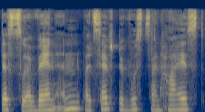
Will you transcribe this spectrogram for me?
das zu erwähnen, weil Selbstbewusstsein heißt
